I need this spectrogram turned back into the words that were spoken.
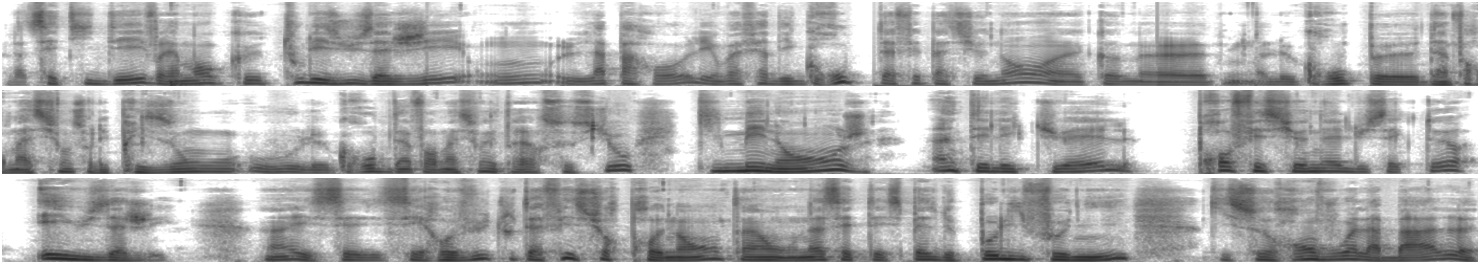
Voilà, cette idée vraiment que tous les usagers ont la parole et on va faire des groupes tout à fait passionnants euh, comme euh, le groupe euh, d'information sur les prisons ou le groupe d'information des travailleurs sociaux qui mélangent intellectuels, professionnels du secteur et usagers. Hein, et c'est revues tout à fait surprenantes. Hein. On a cette espèce de polyphonie qui se renvoie la balle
